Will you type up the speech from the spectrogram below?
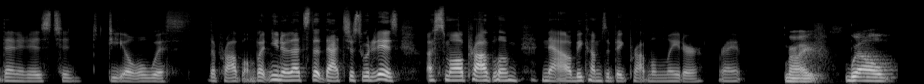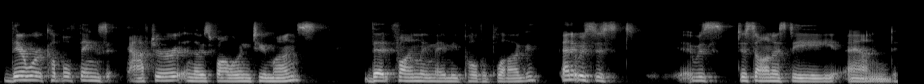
than it is to deal with the problem. But you know, that's the, that's just what it is. A small problem now becomes a big problem later, right? Right. Well, there were a couple things after in those following 2 months that finally made me pull the plug. And it was just it was dishonesty and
